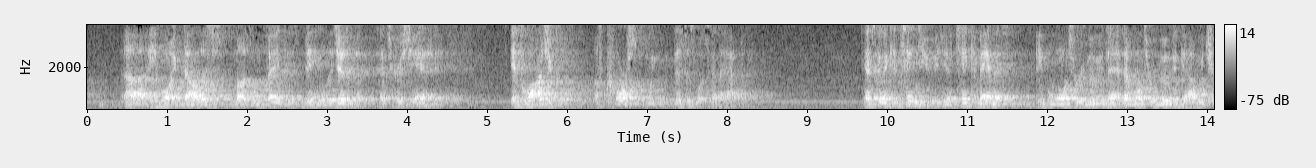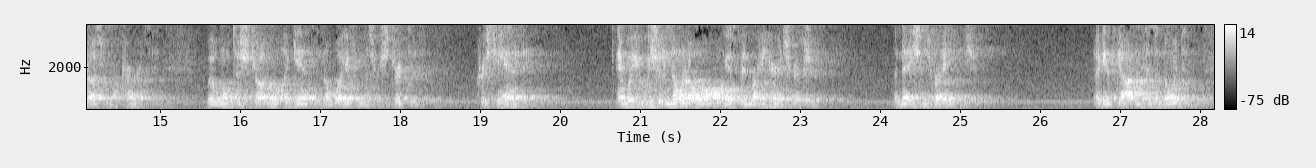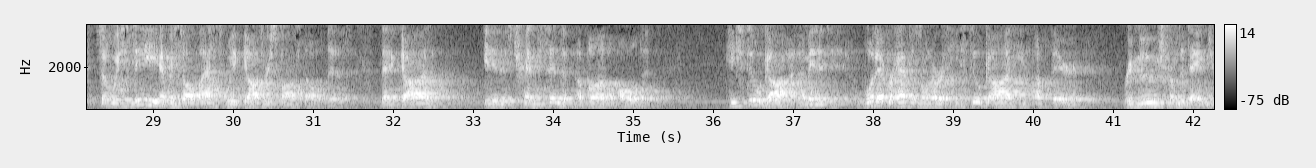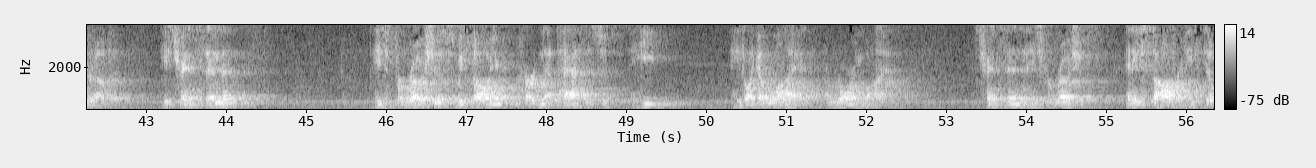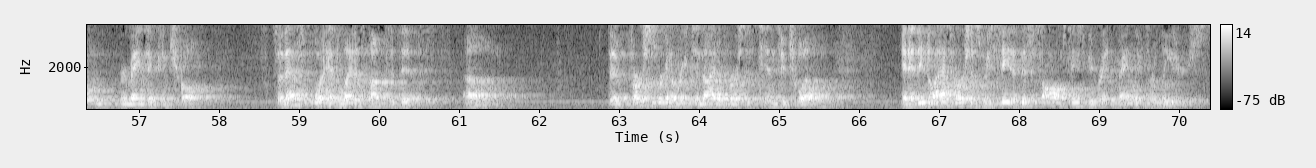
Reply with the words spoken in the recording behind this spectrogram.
uh, he won't acknowledge Muslim faith as being legitimate as Christianity. It's logical. Of course, we, this is what's going to happen. And it's going to continue. You know, Ten Commandments, people want to remove that. They want to remove in God we trust from our currency. We want to struggle against and away from this restrictive Christianity. And we, we should have known it all along. It's been right here in Scripture. The nation's rage against God and His anointing. So we see, and we saw last week, God's response to all this that God is transcendent above all of it. He's still God. I mean, it, whatever happens on earth, He's still God. He's up there, removed from the danger of it. He's transcendent. He's ferocious. We saw, you heard in that passage, just he, he's like a lion, a roaring lion. He's transcendent, he's ferocious. And he's sovereign. He still remains in control. So that's what has led us up to this. Um, the verses we're going to read tonight are verses 10 through 12. And in these last verses, we see that this psalm seems to be written mainly for leaders.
